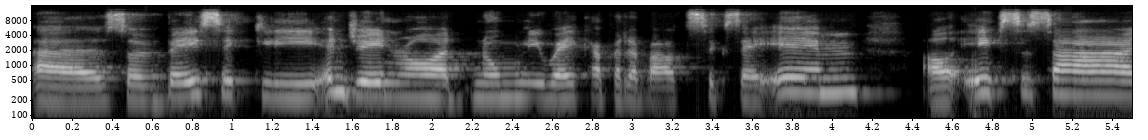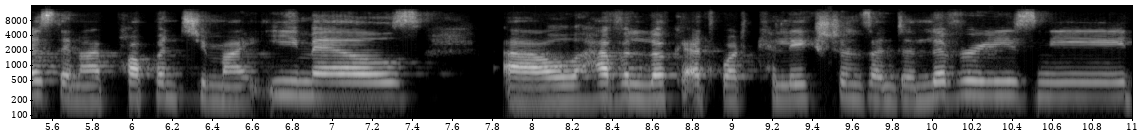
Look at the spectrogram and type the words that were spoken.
Uh, so basically, in general, I'd normally wake up at about 6 a.m. I'll exercise, then I pop into my emails. I'll have a look at what collections and deliveries need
